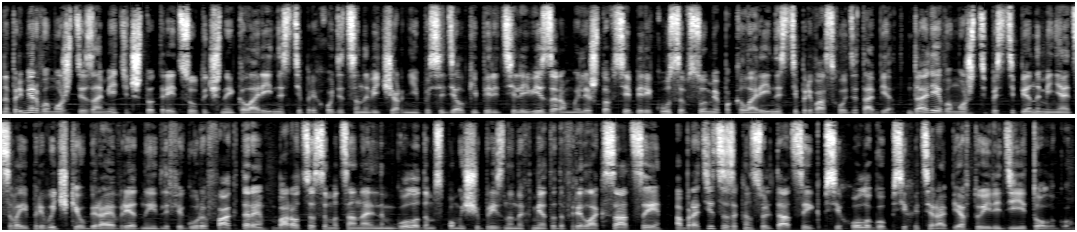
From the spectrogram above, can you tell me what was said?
Например, вы можете заметить, что треть суточной калорийности приходится на вечерние посиделки перед телевизором или что все перекусы в сумме по калорийности превосходят обед. Далее вы можете постепенно менять свои привычки, убирая вредные для фигуры факторы, бороться с эмоциональным голодом с помощью признанных методов релаксации, обратиться за консультацией к психологу, психотерапевту или диетологу диетологу.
